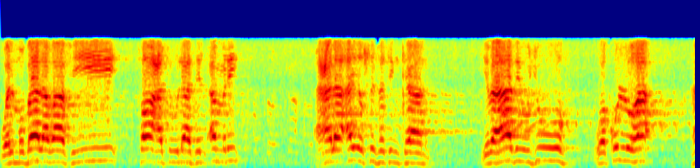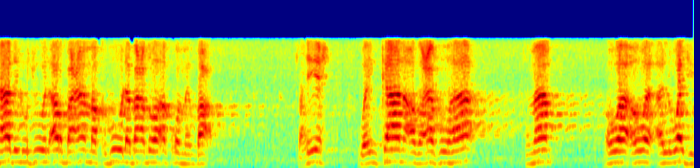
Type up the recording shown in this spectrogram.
والمبالغة في طاعة ولاة الأمر على أي صفة كان. يبقى هذه وجوه وكلها هذه الوجوه الأربعة مقبولة بعضها أقوى من بعض. صحيح؟ وإن كان أضعفها تمام؟ هو هو الوجه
